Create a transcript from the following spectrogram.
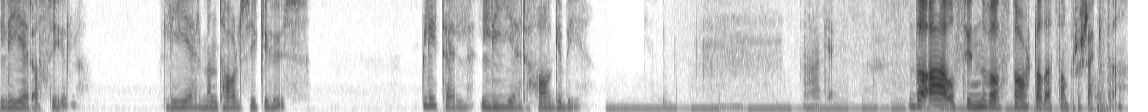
Lier asyl, Lier mentalsykehus, blir til Lier hageby. Okay. Da jeg og Synva starta dette prosjektet,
